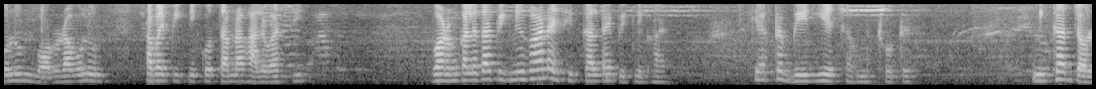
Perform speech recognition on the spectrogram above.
বলুন, বড়রা বলুন, সবাই পিকনিক করতে আমরা ভালোবাসি। গরমকালে তো আর পিকনিক হয় না, এই শীতকালটাই পিকনিক হয়। কি একটা বেরিয়েছে আমার ঠোঁটে। নিখাত জল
